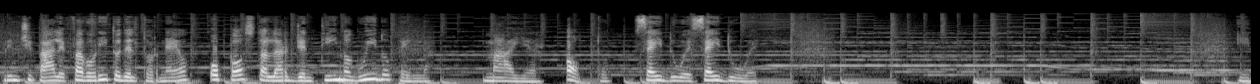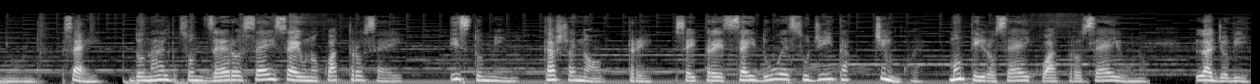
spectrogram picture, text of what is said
principale favorito del torneo, opposto all'argentino Guido Pella. Maier, 8, 6-2-6-2. Edmund, 6, Donaldson 066146. Istomin, Kashanov, 3, 6362 Sugita, 5, Monteiro 6461. Lajovic,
